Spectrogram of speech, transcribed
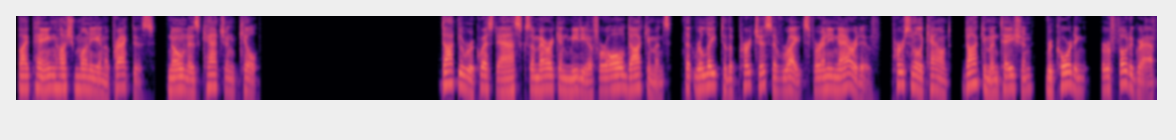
by paying hush money in a practice known as catch and kill the request asks American media for all documents that relate to the purchase of rights for any narrative, personal account, documentation, recording, or photograph,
